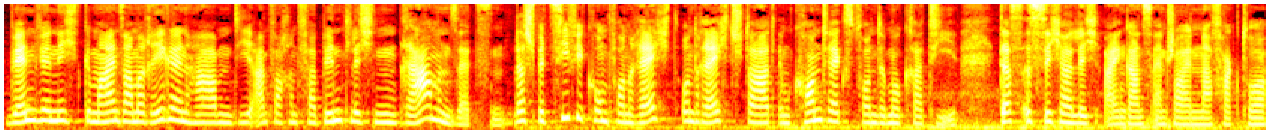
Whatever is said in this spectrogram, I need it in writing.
wenn wir nicht gemeinsame Regeln haben, die einfach einen verbindlichen Rahmen setzen. Das Spezifikum von Recht und Rechtsstaat im Kontext von Demokratie, das ist sicherlich ein ganz entscheidender Faktor,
